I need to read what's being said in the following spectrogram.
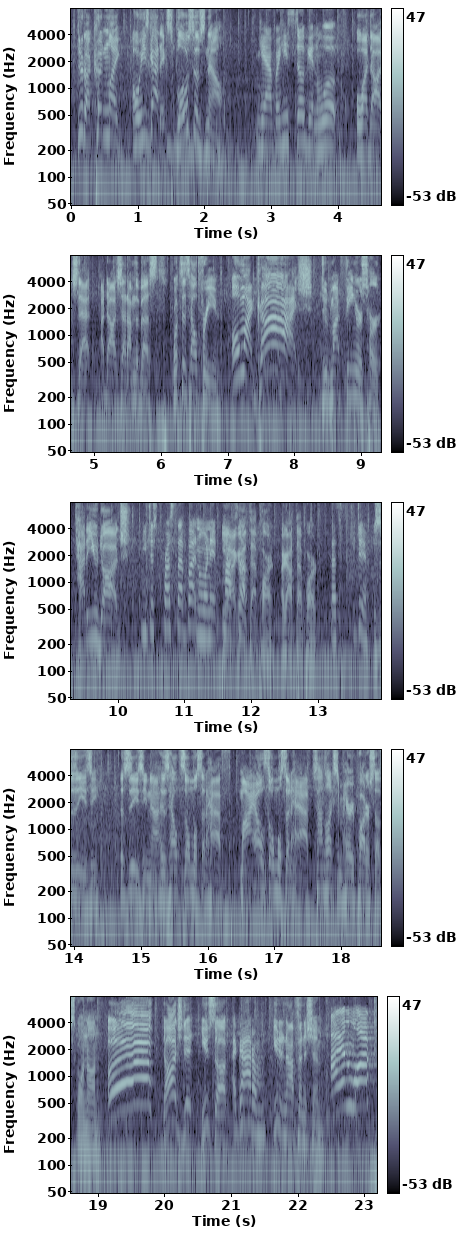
Dude, I couldn't like, oh, he's got explosives now. Yeah, but he's still getting whooped. Oh, I dodged that. I dodged that. I'm the best. What's his health for you? Oh my gosh. Dude, my fingers hurt. How do you dodge? You just press that button when it pops Yeah, I got up. that part. I got that part. That's what you do. This is easy. This is easy now. His health's almost at half. My health's almost at half. Sounds like some Harry Potter stuff's going on. Oh! Dodged it. You suck. I got him. You did not finish him. I unlocked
